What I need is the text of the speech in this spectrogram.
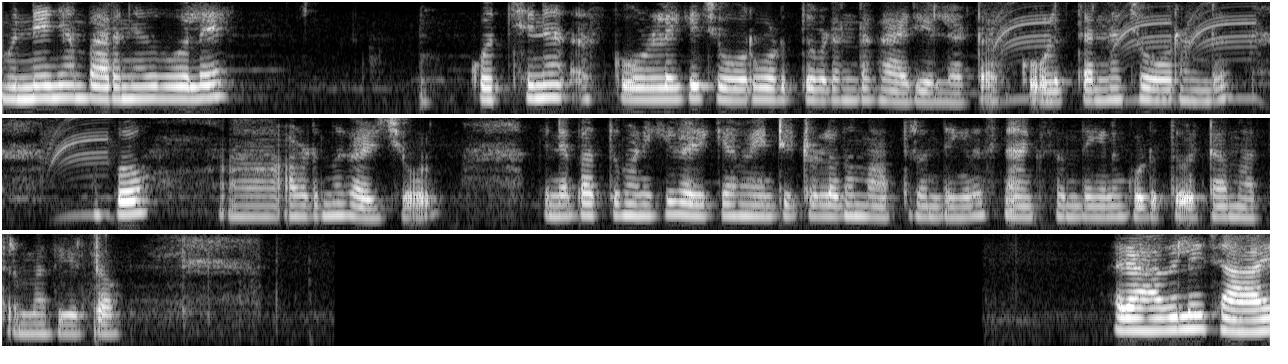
മുന്നേ ഞാൻ പറഞ്ഞതുപോലെ കൊച്ചിന് സ്കൂളിലേക്ക് ചോറ് കൊടുത്തു വിടേണ്ട കാര്യമില്ല കേട്ടോ. സ്കൂളിൽ തന്നെ ചോറുണ്ട്. അപ്പോൾ അവിടുന്ന് കഴിച്ചോളും. പിന്നെ പത്ത് മണിക്ക് കഴിക്കാൻ വേണ്ടിയിട്ടുള്ളത് മാത്രം എന്തെങ്കിലും സ്നാക്സ് എന്തെങ്കിലും കൊടുത്തു വിട്ടാൽ മാത്രം മതി കേട്ടോ. രാവിലെ ചായ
